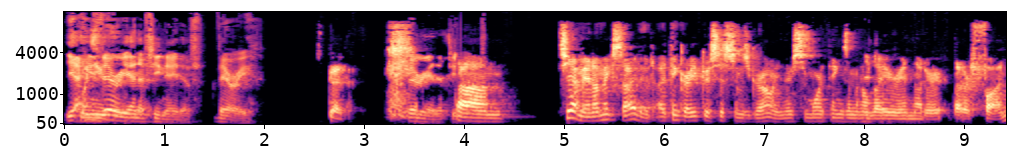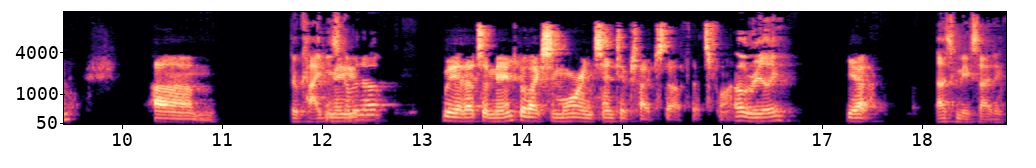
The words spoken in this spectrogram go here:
Yeah, When he's you- very NFT native. Very. Good. Very NFT. Um, so yeah, man, I'm excited. I think our ecosystem's growing. There's some more things I'm going to layer in that are that are fun. Um, So Kaibi's coming up. But yeah, that's a mint, but like some more incentive type stuff. That's fun. Oh, really? Yeah. That's gonna be exciting.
